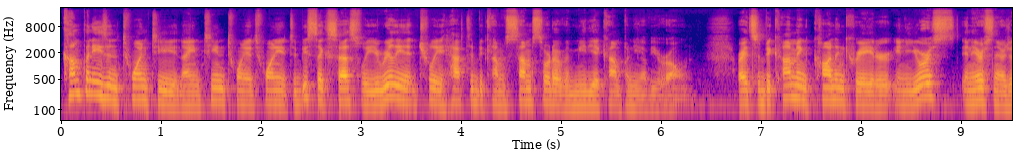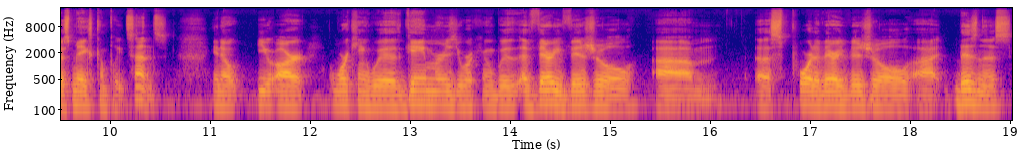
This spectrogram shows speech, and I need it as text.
companies in 2019, 2020, to be successful, you really truly have to become some sort of a media company of your own, right? So becoming content creator in your, in your scenario just makes complete sense. You know, you are working with gamers, you're working with a very visual um, uh, sport, a very visual uh, business.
